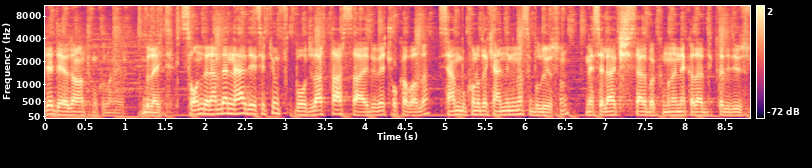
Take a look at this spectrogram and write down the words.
bir de deodorantımı kullanıyorum. Blade. Son dönemde neredeyse tüm futbolcular tarz sahibi ve çok havalı. Sen bu konuda kendini nasıl buluyorsun? Mesela kişisel bakımına ne kadar dikkat ediyorsun?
